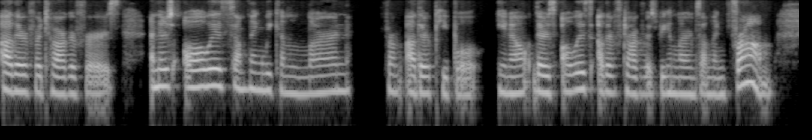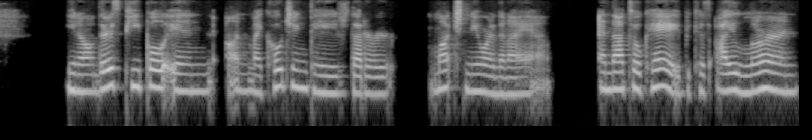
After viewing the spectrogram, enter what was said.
other photographers. And there's always something we can learn from other people. You know, there's always other photographers we can learn something from. You know, there's people in on my coaching page that are much newer than I am. And that's okay because I learn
